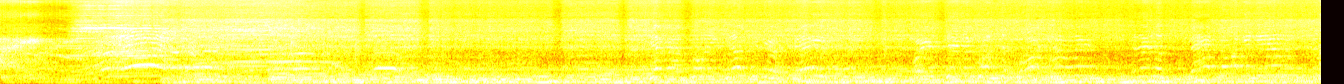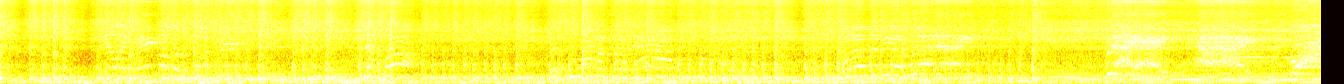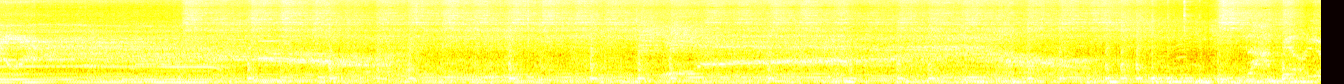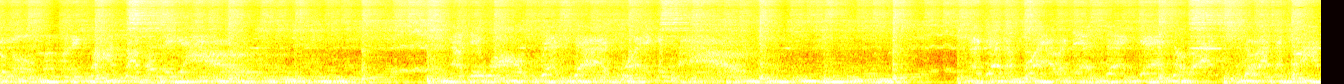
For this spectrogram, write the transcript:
bloody walls, rich man waiting in power. And then the flare in this thing gets a lot, you're at the top.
